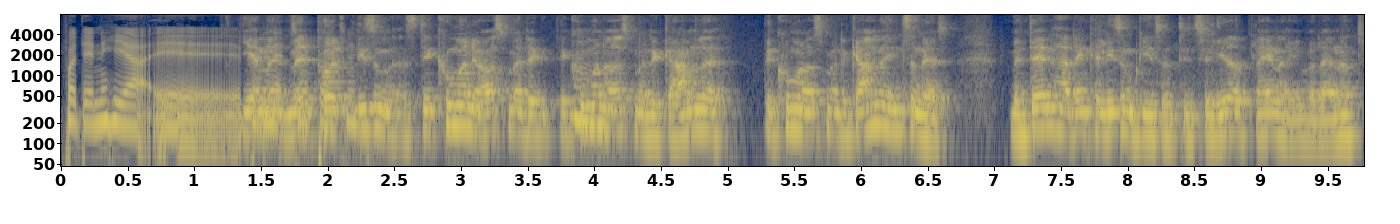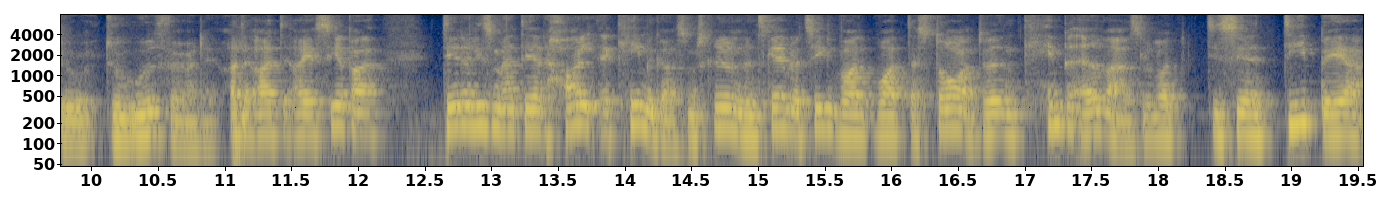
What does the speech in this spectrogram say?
fra denne her øh, Ja, men, men på, ligesom, altså, det kunne man jo også med det, det, kunne mm. man også med det gamle det kunne man også med det gamle internet. Men den her, den kan ligesom give sig detaljerede planer i, hvordan du, du udfører det. Og, og, og jeg siger bare, det der ligesom er, det er et hold af kemikere, som skriver en videnskabelig artikel, hvor, hvor der står du ved, en kæmpe advarsel, hvor de siger, at de bærer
